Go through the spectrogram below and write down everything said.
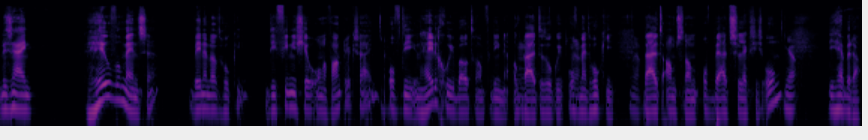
Er zijn heel veel mensen binnen dat hockey die financieel onafhankelijk zijn. Of die een hele goede boterham verdienen. Ook buiten het hockey of met hockey. Buiten Amsterdam of buiten selecties om die hebben daar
